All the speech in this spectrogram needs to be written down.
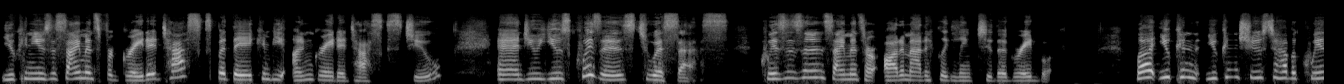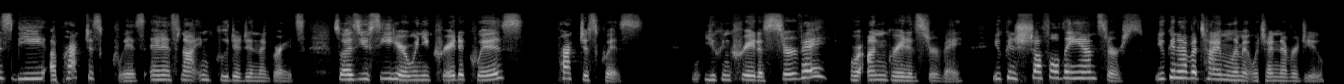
You can use assignments for graded tasks, but they can be ungraded tasks too. And you use quizzes to assess. Quizzes and assignments are automatically linked to the gradebook. But you can, you can choose to have a quiz be a practice quiz and it's not included in the grades. So as you see here, when you create a quiz, practice quiz. You can create a survey or ungraded survey. You can shuffle the answers. You can have a time limit, which I never do.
